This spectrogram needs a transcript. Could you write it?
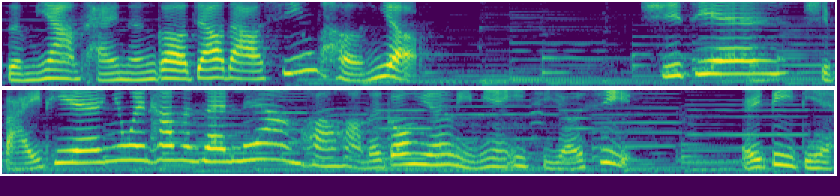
怎么样才能够交到新朋友。时间是白天，因为他们在亮晃晃的公园里面一起游戏，而地点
